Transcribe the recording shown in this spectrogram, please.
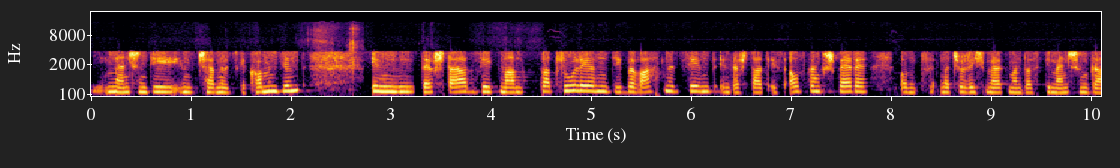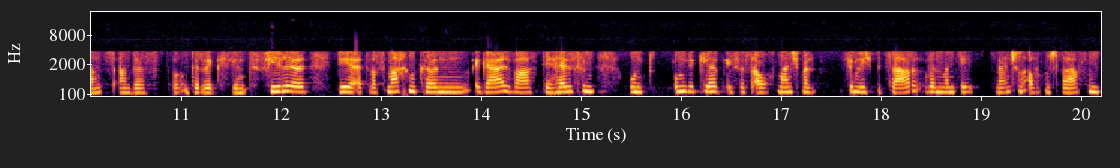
Menschen, die in Tschernowitz gekommen sind. In der Stadt sieht man Patrouillen, die bewaffnet sind. In der Stadt ist Ausgangssperre. Und natürlich merkt man, dass die Menschen ganz anders unterwegs sind. Viele, die etwas machen können, egal was, die helfen. Und umgekehrt ist es auch manchmal ziemlich bizarr, wenn man sieht, Menschen auf den Straßen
